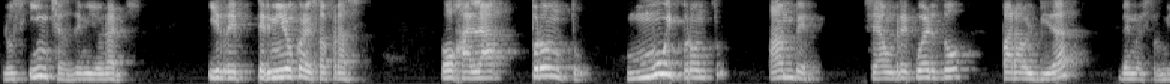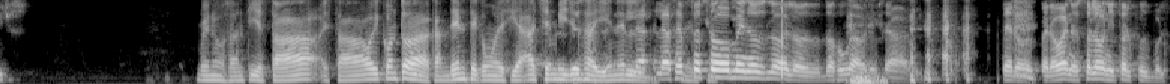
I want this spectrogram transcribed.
los hinchas de millonarios. Y termino con esta frase. Ojalá pronto, muy pronto, Amber sea un recuerdo para olvidar de nuestros millos. Bueno, Santi, está, está hoy con toda candente, como decía H. Millos ahí en el. Le, acepto todo menos lo de los dos jugadores. O sea, Pero, pero bueno, eso es lo bonito del fútbol.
